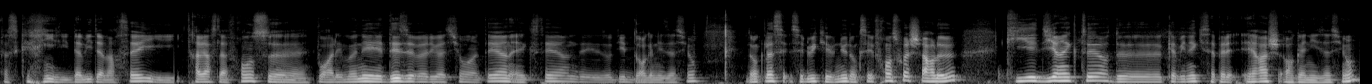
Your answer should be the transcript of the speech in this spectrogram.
parce qu'ils habitent à Marseille, ils traversent la France euh, pour aller mener des évaluations internes et externes, des audits d'organisation. Donc là c'est lui qui est venu, donc c'est François Charleux qui est directeur de cabinet qui s'appelle RH Organisation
